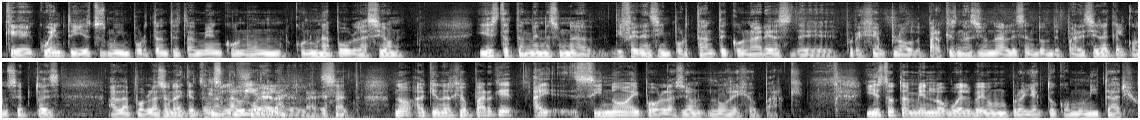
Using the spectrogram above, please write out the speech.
que cuente, y esto es muy importante también, con, un, con una población y esta también es una diferencia importante con áreas de, por ejemplo, de parques nacionales, en donde pareciera que el concepto es a la población hay que tenerla fuera de la. Exacto. No, aquí en el geoparque hay, si no hay población, no hay geoparque. Y esto también lo vuelve un proyecto comunitario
